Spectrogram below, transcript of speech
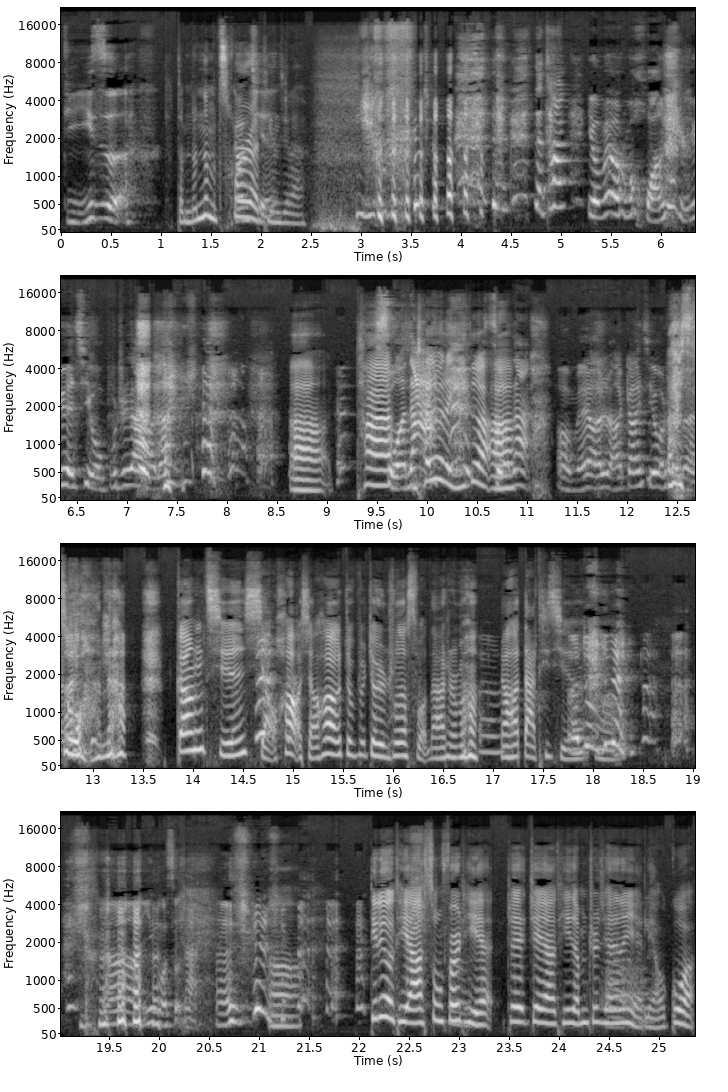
笛子，怎么都那么村儿啊？听起来。那他有没有什么皇室乐器？我不知道的。啊、他猜对了一个唢啊，呐哦，没有，是吧？钢琴我说唢。呐、钢琴、小号，小号就不就是你说的唢呐是吗？然后大提琴，啊对嗯啊，因我所难。嗯，第六题啊，送分题。这这道题咱们之前也聊过。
